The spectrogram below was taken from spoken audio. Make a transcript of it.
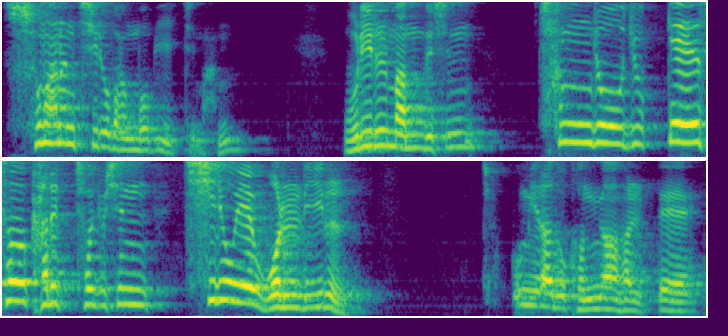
수많은 치료 방법이 있지만 우리를 만드신 창조주께서 가르쳐 주신 치료의 원리를 조금이라도 건강할 때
